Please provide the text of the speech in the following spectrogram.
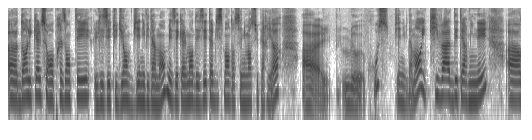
euh, dans lesquelles sont représentés les étudiants, bien évidemment, mais également des établissements d'enseignement supérieur, euh, le CRUS, bien évidemment, et qui va déterminer euh,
